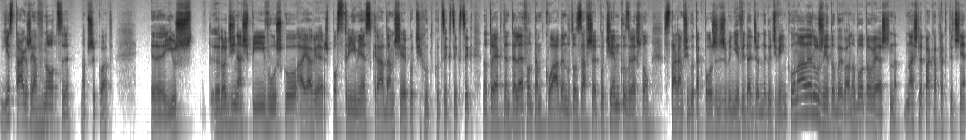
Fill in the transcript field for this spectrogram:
jest tak, że ja w nocy na przykład y, już rodzina śpi w łóżku, a ja wiesz, po streamie skradam się po cichutku, cyk, cyk, cyk, no to jak ten telefon tam kładę, no to zawsze po ciemku zresztą staram się go tak położyć, żeby nie wydać żadnego dźwięku, no ale różnie to bywa, no bo to wiesz, na, na ślepaka praktycznie.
